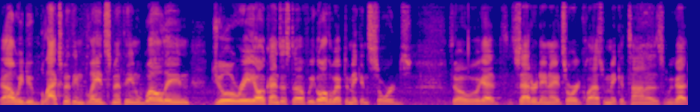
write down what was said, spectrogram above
Yeah, we do blacksmithing, bladesmithing, welding, jewelry, all kinds of stuff. We go all the way up to making swords. So we got Saturday night sword class. We make katanas. We've got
